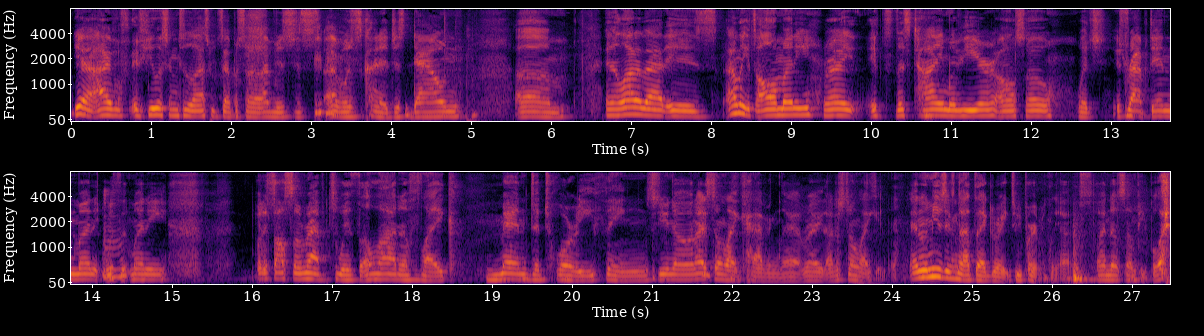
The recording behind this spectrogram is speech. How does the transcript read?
yeah, I've if you listen to the last week's episode, I was just I was kind of just down, um, and a lot of that is I don't think it's all money, right? It's this time of year also, which is wrapped in money with the money, but it's also wrapped with a lot of like mandatory things, you know, and I just don't like having that, right? I just don't like it. And the music's not that great, to be perfectly honest. I know some people like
